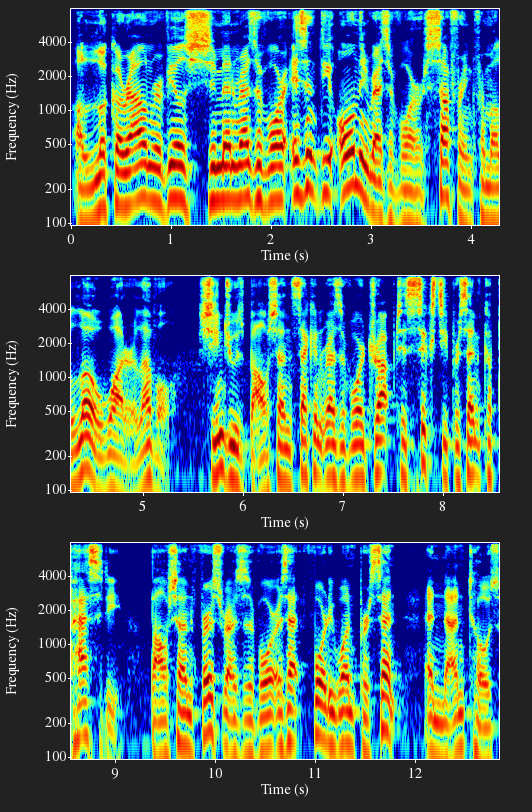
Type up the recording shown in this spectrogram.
A look around reveals Shimen Reservoir isn't the only reservoir suffering from a low water level. Hsinchu's Baoshan second reservoir dropped to 60% capacity. Baoshan first reservoir is at 41%, and Nantou's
